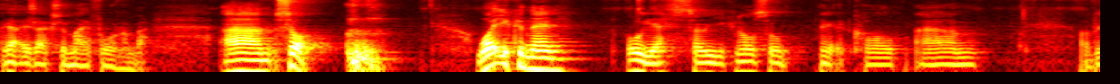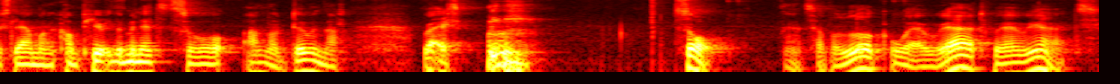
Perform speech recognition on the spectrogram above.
That is actually my phone number. Um, so, what you can then, oh yes, sorry, you can also make a call. Um, obviously, I'm on a computer at the minute, so I'm not doing that. Right. so, let's have a look where we're at, where we're at.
